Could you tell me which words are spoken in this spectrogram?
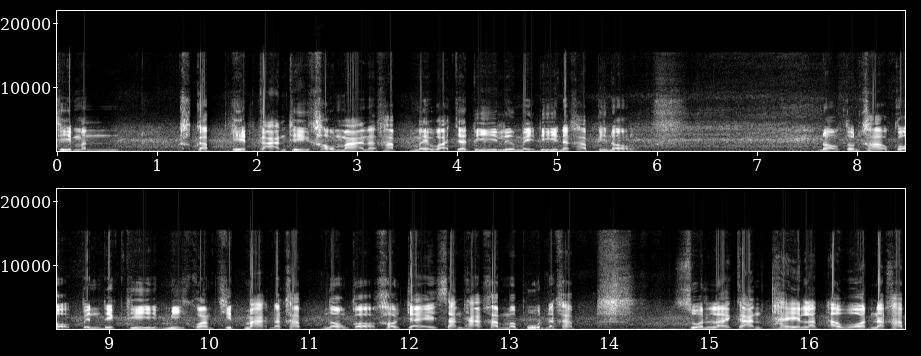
ที่มัน กับเหตุการณ์ที่เข้ามานะครับ ไม่ว่าจะดีหรือไม่ดีนะครับ พี่น้อง น้องต้นข้าวก็เป็นเด็กที่มีความคิดมากนะครับน้องก็เข้าใจสรรหาคำมาพูดนะครับ ส่วนรายการไทยรัฐอวอร์ดนะครับ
